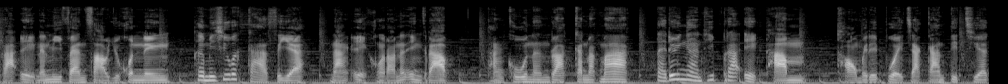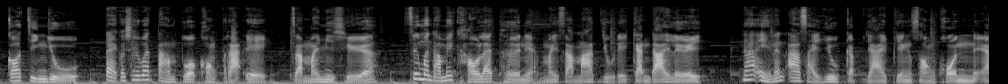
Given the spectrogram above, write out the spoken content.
พระเอกนั้นมีแฟนสาวอยู่คนหนึ่งเธอมีชื่อว่ากาเซีย นางเอกของเรานั่นเองครับ ทั้งคู่นั้นรักกันมากๆ แต่ด้วยงานที่พระเอกทำเขาไม่ได้ป่วยจากการติดเชื้อก็จริงอยู่ แต่ก็ใช่ว่าตามตัวของพระเอกจะไม่มีเชื้อ ซึ่งมันทำให้เขาและเธอเนี่ยไม่สามารถอยู่ด้วยกันได้เลยนางเอกนั้นอาศัยอยู่กับยายเพียงสองคนในอ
